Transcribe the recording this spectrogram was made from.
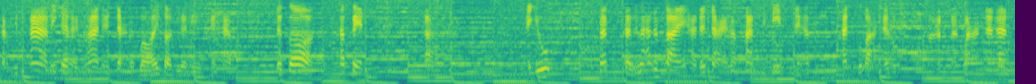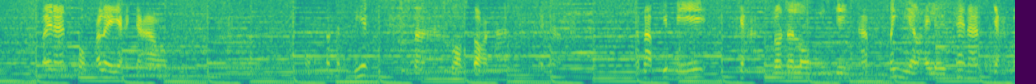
สามสิบห้าไม่เกินสามห้าเนี่ยจ่ายหลักร้อยต่อเดือนเองนะครับ แล้วก็ถ้าเป็นอาอายุสักสามสิบห้าขึ้นไปอาจจะจ่ายหลักพันนิดๆนะครับพันกว่าบาทนะหลักหลักล้านนะท่านเพราะฉะนั้นผมก็เลยอยากจะเอาประกันนี้มาบอกต่อท่านนะครับ สำหรับคลิปนี้อยากรณรงค์จริงๆครับไม่มีอะไรเลยแค่นั้นอยากร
